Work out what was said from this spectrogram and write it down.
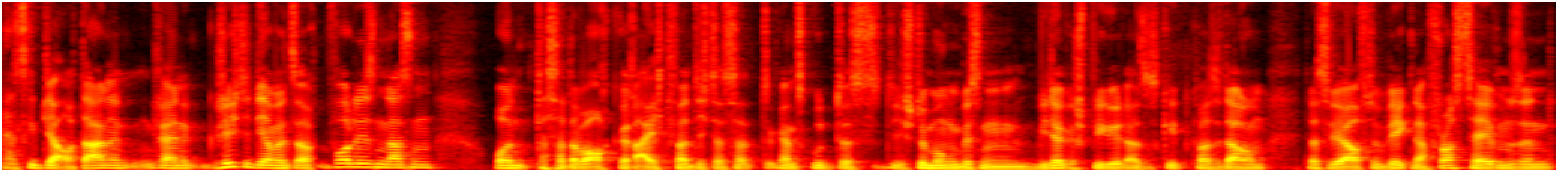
Es gibt ja auch da eine kleine Geschichte, die haben wir jetzt auch vorlesen lassen. Und das hat aber auch gereicht, fand ich. Das hat ganz gut das, die Stimmung ein bisschen wiedergespiegelt. Also es geht quasi darum, dass wir auf dem Weg nach Frosthaven sind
